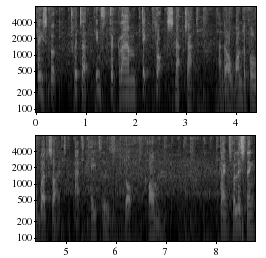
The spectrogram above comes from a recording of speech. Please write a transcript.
Facebook, Twitter, Instagram, TikTok, Snapchat, and our wonderful website at hayters.com. Thanks for listening.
